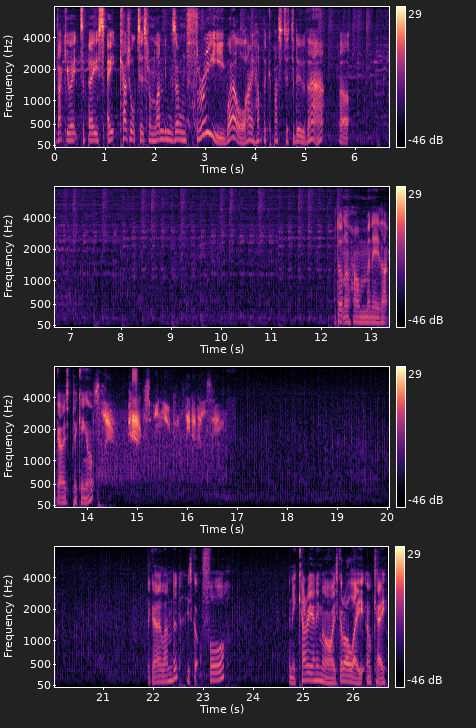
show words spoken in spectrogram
Evacuate to base 8 casualties from landing zone 3. Well, I have the capacity to do that, but... I don't know how many that guy's picking up. Slayer, packs, unload completed LZ. The guy landed. He's got four. Can he carry any more? He's got all eight. Okay.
